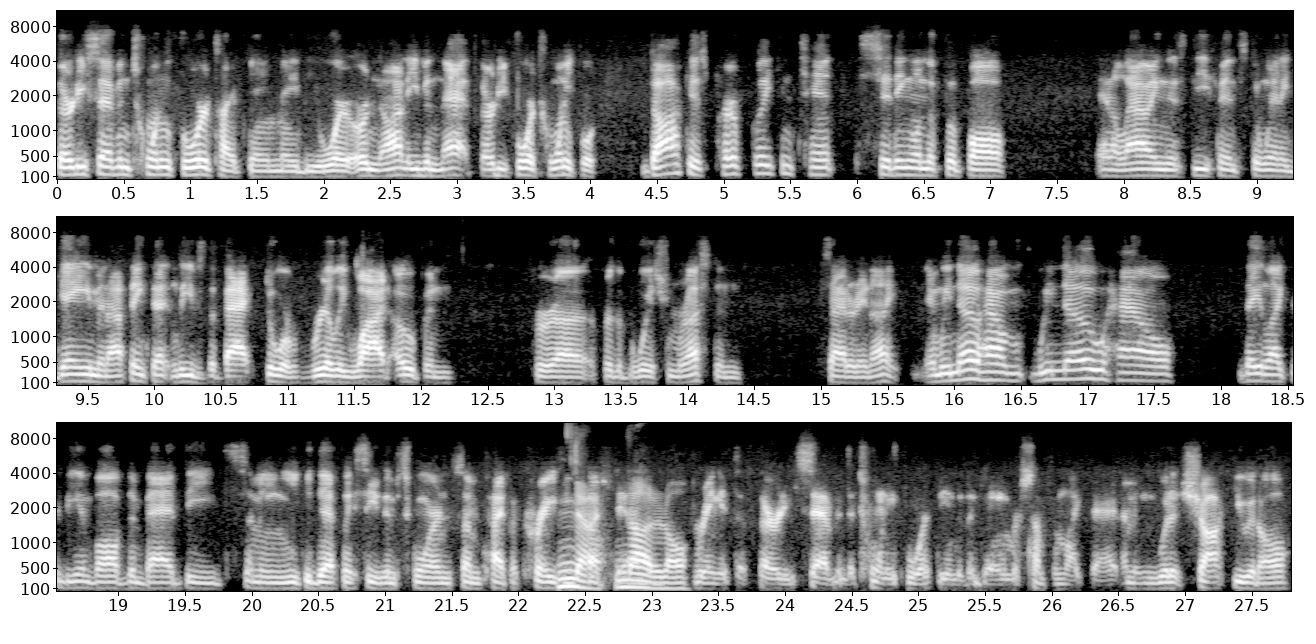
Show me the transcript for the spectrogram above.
37-24 type game maybe, or or not even that 34-24. Doc is perfectly content sitting on the football and allowing this defense to win a game, and I think that leaves the back door really wide open for uh, for the boys from Ruston Saturday night. And we know how we know how they like to be involved in bad beats. I mean, you could definitely see them scoring some type of crazy No, touchdown. not at all. Bring it to thirty-seven to twenty-four at the end of the game or something like that. I mean, would it shock you at all?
